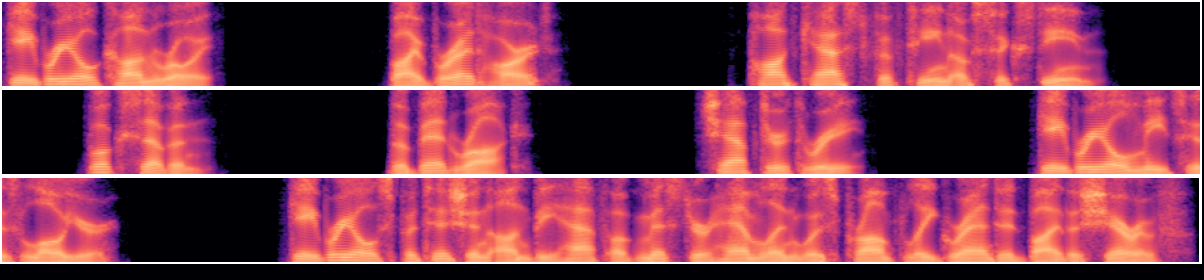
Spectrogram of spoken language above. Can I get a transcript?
Gabriel Conroy. By Bret Harte. Podcast 15 of 16. Book 7. The Bedrock. Chapter 3. Gabriel meets his lawyer. Gabriel's petition on behalf of Mr. Hamlin was promptly granted by the sheriff.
